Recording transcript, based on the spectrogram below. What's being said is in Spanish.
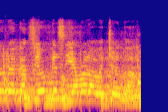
una canción que se llama La Bachata.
